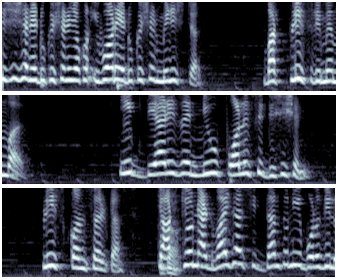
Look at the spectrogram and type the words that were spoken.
ডিসিশন এডুকেশনে যখন, you are education minister, but please remember, if there is a new policy decision, please consult us. চারজন অ্যাডভাইজার সিদ্ধান্ত নিয়ে বলে দিল,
